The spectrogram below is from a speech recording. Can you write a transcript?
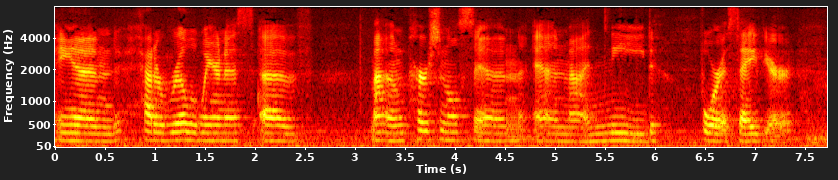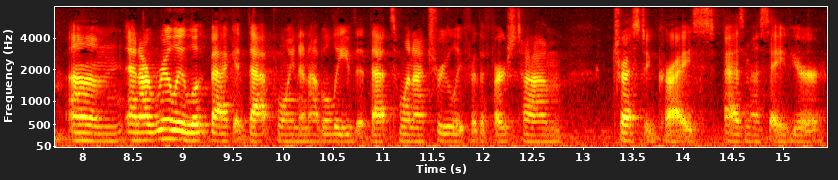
and had a real awareness of my own personal sin and my need for a Savior. Um, and I really look back at that point, and I believe that that's when I truly, for the first time, trusted Christ as my Savior.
